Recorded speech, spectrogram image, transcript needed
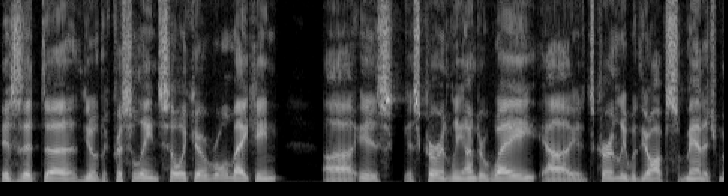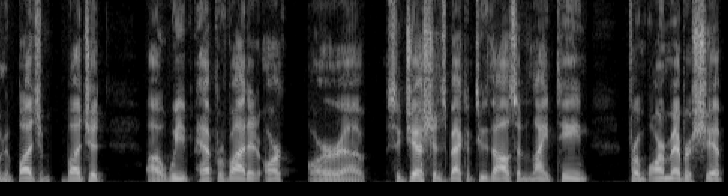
is that uh, you know the crystalline silica rulemaking uh, is is currently underway. Uh, it's currently with the Office of Management and Budget. Budget. Uh, we have provided our our suggestions back in 2019 from our membership,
